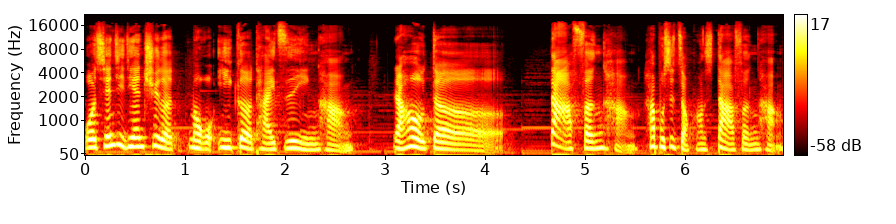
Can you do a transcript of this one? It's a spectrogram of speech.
我前几天去了某一个台资银行，然后的大分行，它不是总行是大分行，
